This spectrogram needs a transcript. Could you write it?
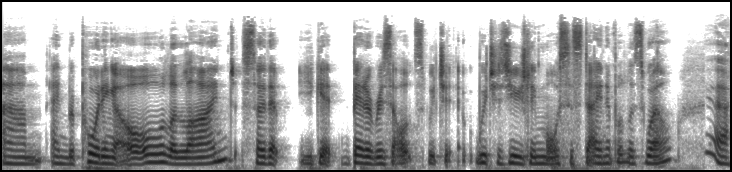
um, and reporting are all aligned so that you get better results, which which is usually more sustainable as well. Yeah.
